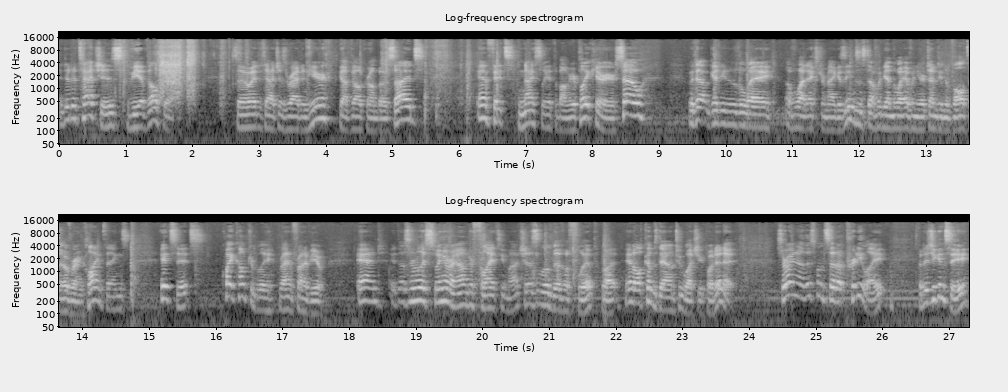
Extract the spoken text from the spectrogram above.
and it attaches via Velcro. So it attaches right in here, got Velcro on both sides, and fits nicely at the bottom of your plate carrier. So, without getting in the way of what extra magazines and stuff would get in the way of when you're attempting to vault over and climb things, it sits quite comfortably right in front of you. And it doesn't really swing around or fly too much. It has a little bit of a flip, but it all comes down to what you put in it. So right now this one's set up pretty light, but as you can see,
